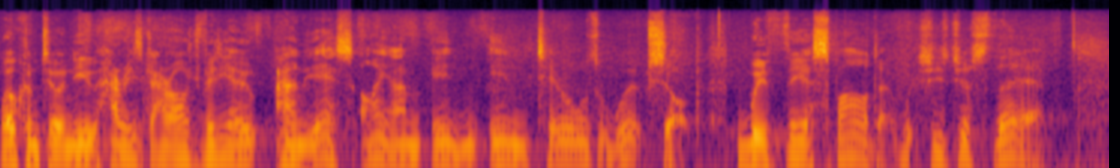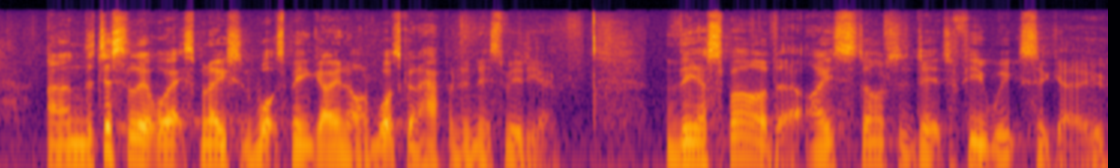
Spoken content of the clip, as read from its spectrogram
Welcome to a new Harry's Garage video, and yes, I am in, in Tyrrell's workshop with the Espada, which is just there. And just a little explanation what's been going on, what's going to happen in this video. The Espada, I started it a few weeks ago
